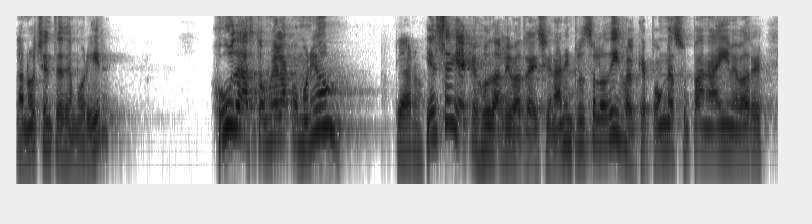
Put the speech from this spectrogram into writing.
la noche antes de morir. Judas tomó la comunión. Claro. Y él sabía que Judas lo iba a traicionar, incluso lo dijo, el que ponga su pan ahí me va a traicionar.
